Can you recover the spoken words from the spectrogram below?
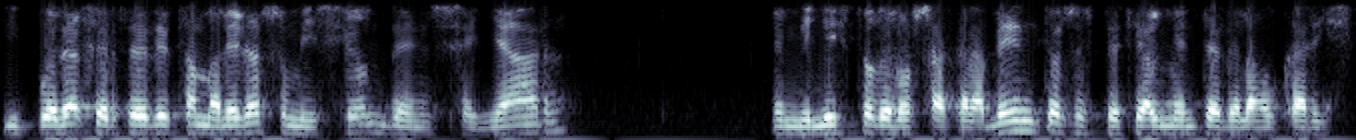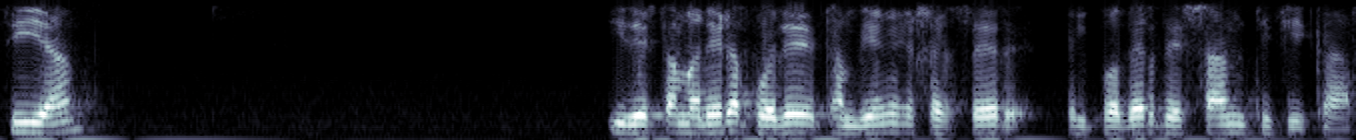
y pueda ejercer de esta manera su misión de enseñar, en ministro de los sacramentos, especialmente de la Eucaristía, y de esta manera puede también ejercer el poder de santificar.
